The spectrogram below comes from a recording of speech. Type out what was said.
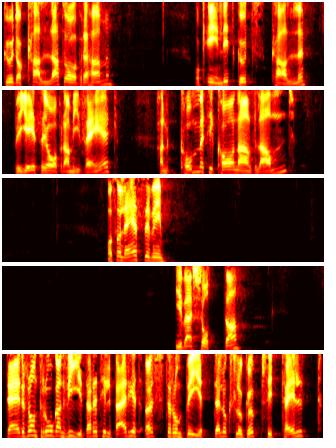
Gud har kallat Abraham och enligt Guds kall beger sig Abraham iväg. Han kommer till Kanaans land. Och så läser vi i vers 8. Därifrån drog han vidare till berget öster om Betel och slog upp sitt tält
